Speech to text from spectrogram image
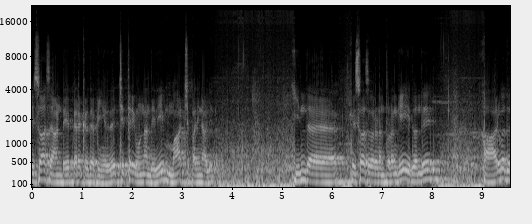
விஸ்வாச ஆண்டு பிறக்கிறது அப்படிங்கிறது சித்திரை ஒன்றாம் தேதி மார்ச் பதினாலு. இந்த விஸ்வாச வருடம் தொடங்கி இது வந்து அறுபது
